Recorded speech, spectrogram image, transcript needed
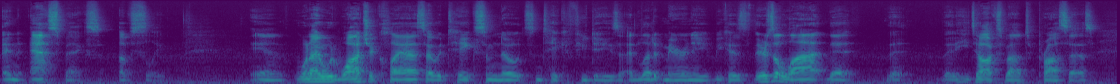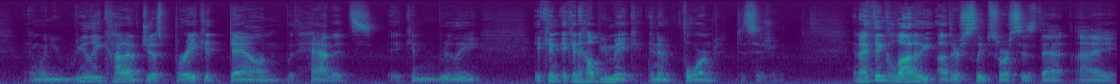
and aspects of sleep. And when I would watch a class, I would take some notes and take a few days. I'd let it marinate because there's a lot that that, that he talks about to process. And when you really kind of just break it down with habits, it can really it can it can help you make an informed decision. And I think a lot of the other sleep sources that I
